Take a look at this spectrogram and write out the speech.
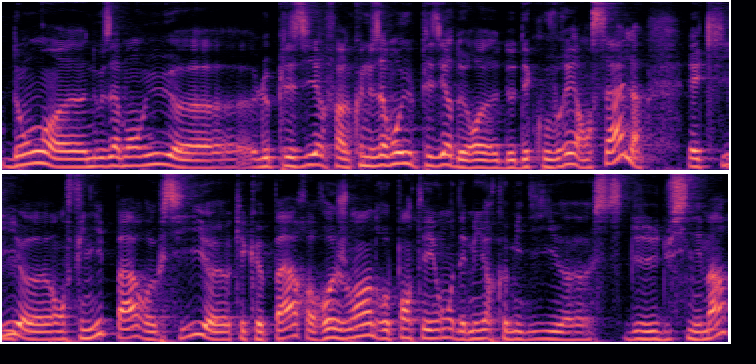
dont nous avons eu le plaisir, enfin que nous avons eu le plaisir de, de découvrir en salle et qui euh, ont fini par aussi euh, quelque part rejoindre au panthéon des meilleures comédies euh, du, du cinéma,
